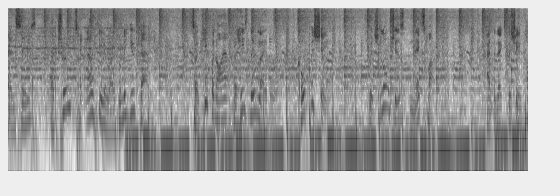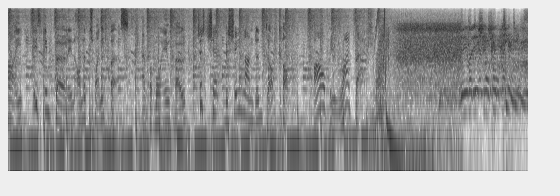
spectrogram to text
Ben Sims, a true techno hero from the UK. So keep an eye out for his new label, called Machine, which launches next month. And the next Machine Party is in Berlin on the 21st. And for more info, just check machinelondon.com. I'll be right back. The revolution continues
